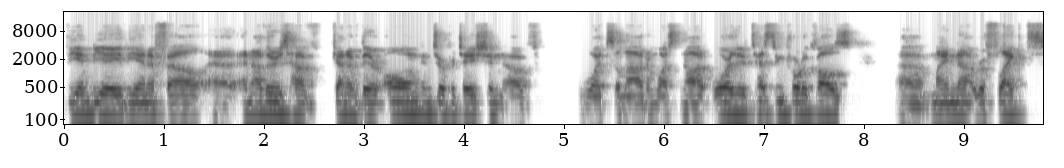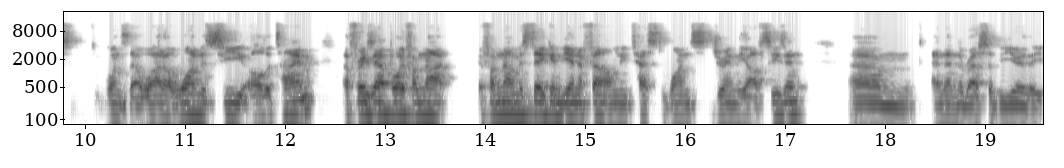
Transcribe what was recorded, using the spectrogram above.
the NBA, the NFL, uh, and others have kind of their own interpretation of what's allowed and what's not, or their testing protocols uh, might not reflect ones that WADA want to see all the time. Uh, for example, if I'm not if I'm not mistaken, the NFL only tests once during the off season, um, and then the rest of the year they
